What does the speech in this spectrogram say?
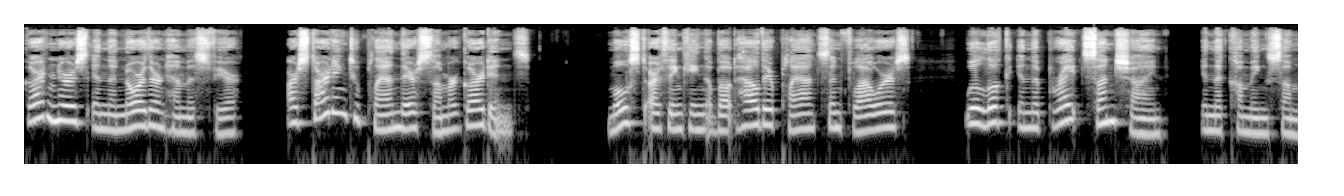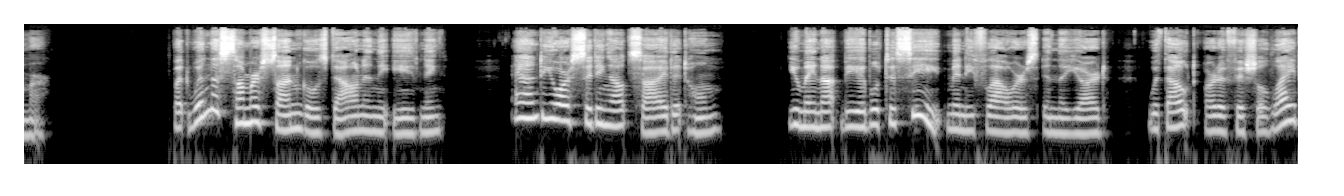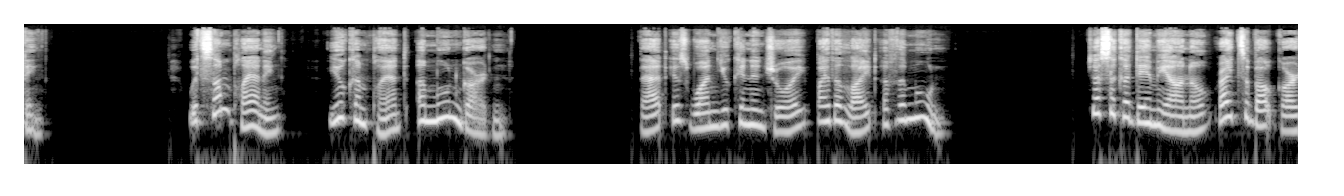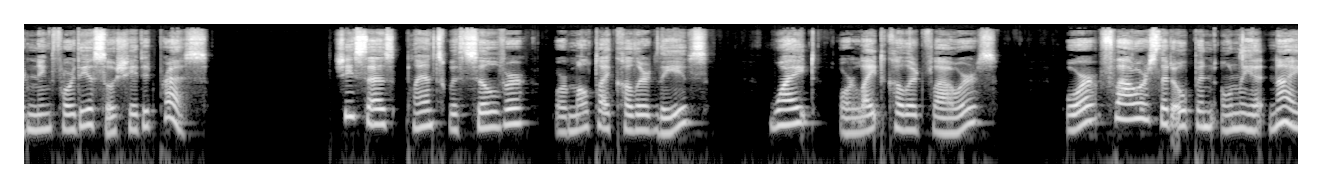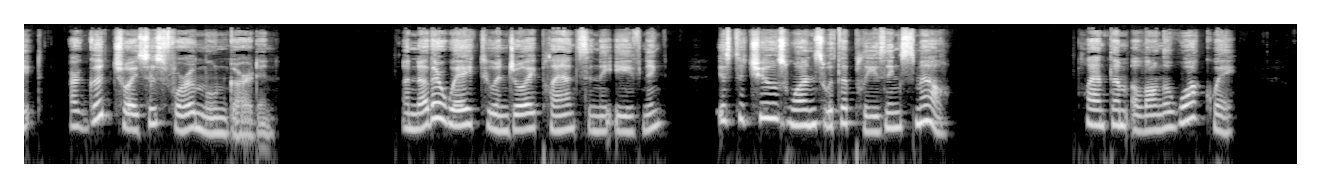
Gardeners in the Northern Hemisphere are starting to plan their summer gardens. Most are thinking about how their plants and flowers will look in the bright sunshine in the coming summer. But when the summer sun goes down in the evening and you are sitting outside at home, you may not be able to see many flowers in the yard without artificial lighting. With some planning, you can plant a moon garden. That is one you can enjoy by the light of the moon. Jessica Damiano writes about gardening for the Associated Press. She says plants with silver or multicolored leaves, white or light colored flowers, or flowers that open only at night are good choices for a moon garden. Another way to enjoy plants in the evening is to choose ones with a pleasing smell. Plant them along a walkway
